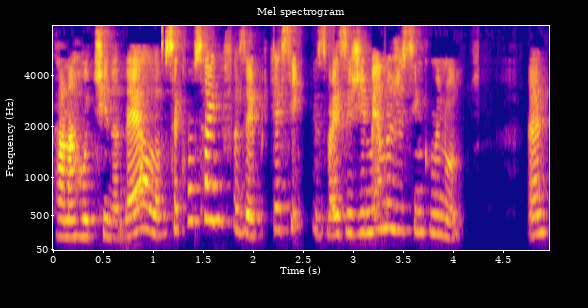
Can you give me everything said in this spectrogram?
tá na rotina dela, você consegue fazer, porque é simples, vai exigir menos de 5 minutos, né?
